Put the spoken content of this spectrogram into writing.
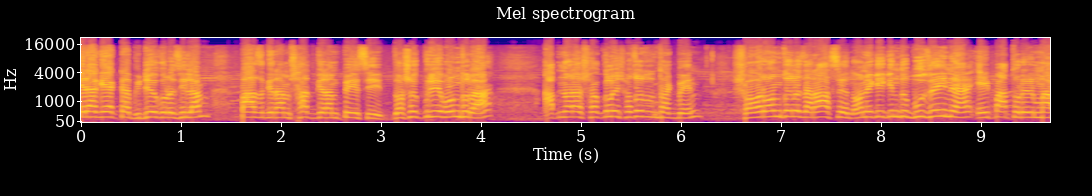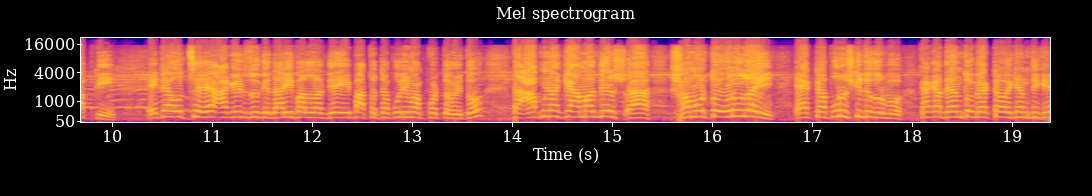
এর আগে একটা ভিডিও করেছিলাম পাঁচ গ্রাম সাত গ্রাম পেয়েছি। দর্শক প্রিয় বন্ধুরা আপনারা সকলেই সচেতন থাকবেন। শহর অঞ্চলে যারা আছেন অনেকে কিন্তু বুঝেই না এই পাথরের মাপ কি। এটা হচ্ছে আগের যুগে দাড়ি পাল্লা দিয়ে এই পাথরটা পরিমাপ করতে হইতো। তা আপনাকে আমাদের সামর্থ্য অনুযায়ী একটা পুরস্কৃত করব। কাকা, দেন তো ব্যাগটা ওইখান থেকে।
